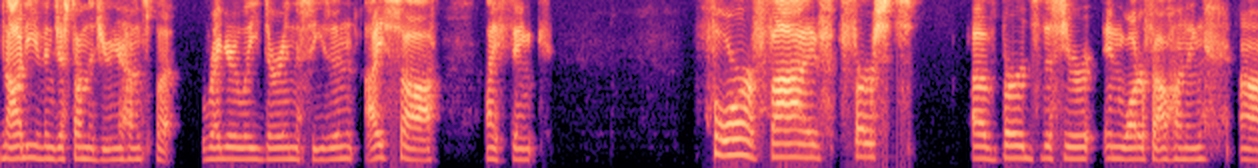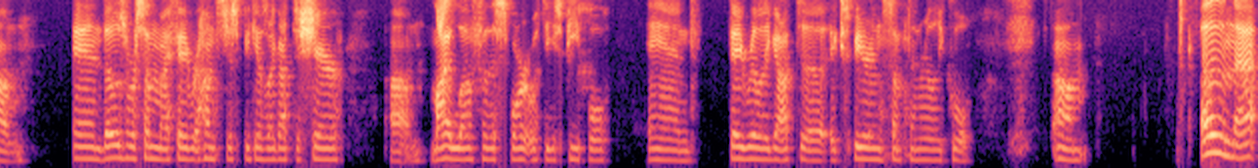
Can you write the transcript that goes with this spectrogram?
not even just on the junior hunts but regularly during the season i saw i think four or five firsts of birds this year in waterfowl hunting. Um, and those were some of my favorite hunts just because I got to share um, my love for the sport with these people and they really got to experience something really cool. Um, other than that,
